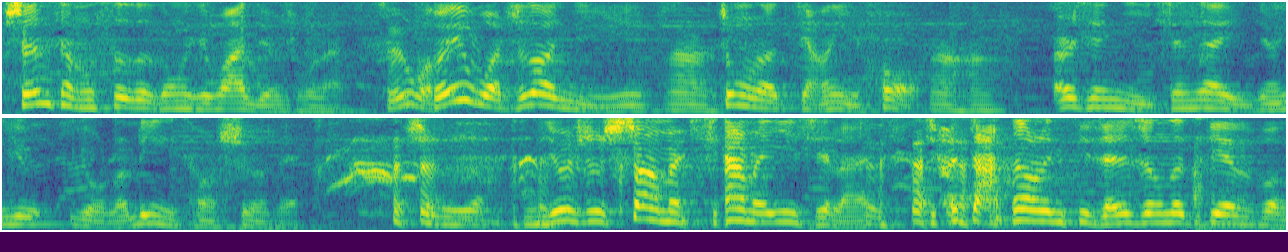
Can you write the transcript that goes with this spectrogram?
深层次的东西挖掘出来。所以我所以我知道你嗯中了奖以后，嗯哼，而且你现在已经又有了另一套设备，是不是？你就是上面下面一起来，就达到了你人生的巅峰。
